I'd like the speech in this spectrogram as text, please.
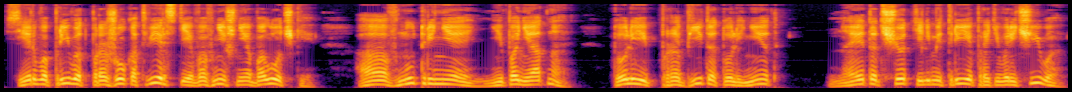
Сервопривод прожег отверстие во внешней оболочке, а внутреннее непонятно, то ли пробито, то ли нет. На этот счет телеметрия противоречива.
